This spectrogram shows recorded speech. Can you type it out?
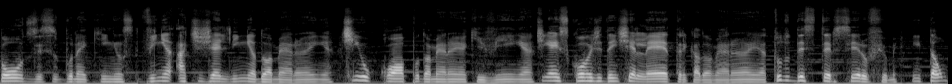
todos esses bonequinhos. Vinha a tigelinha do Homem-Aranha. Tinha o copo do Homem-Aranha que vinha. Tinha a escova de dente elétrica do Homem-Aranha. Tudo desse terceiro filme. Então,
